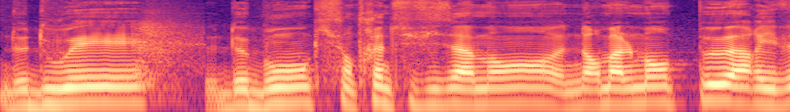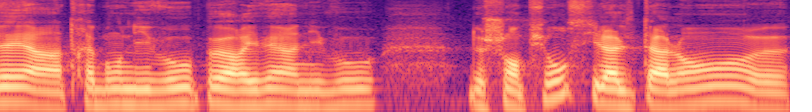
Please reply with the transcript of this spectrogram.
de doués, de bons, qui s'entraînent suffisamment, normalement peut arriver à un très bon niveau, peut arriver à un niveau de champion s'il a le talent, euh,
